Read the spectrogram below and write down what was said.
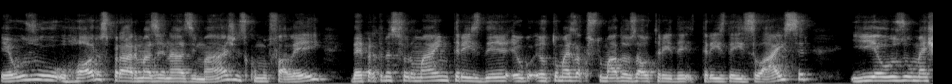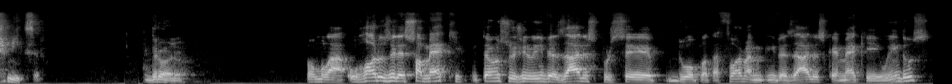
Eu uso o Horus para armazenar as imagens, como eu falei, daí para transformar em 3D, eu estou mais acostumado a usar o 3D, 3D Slicer e eu uso o Mesh Mixer. Bruno. Vamos lá. O Horus ele é só Mac, então eu sugiro o Invesalhos por ser dual plataforma, Invesalhos, que é Mac e Windows,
